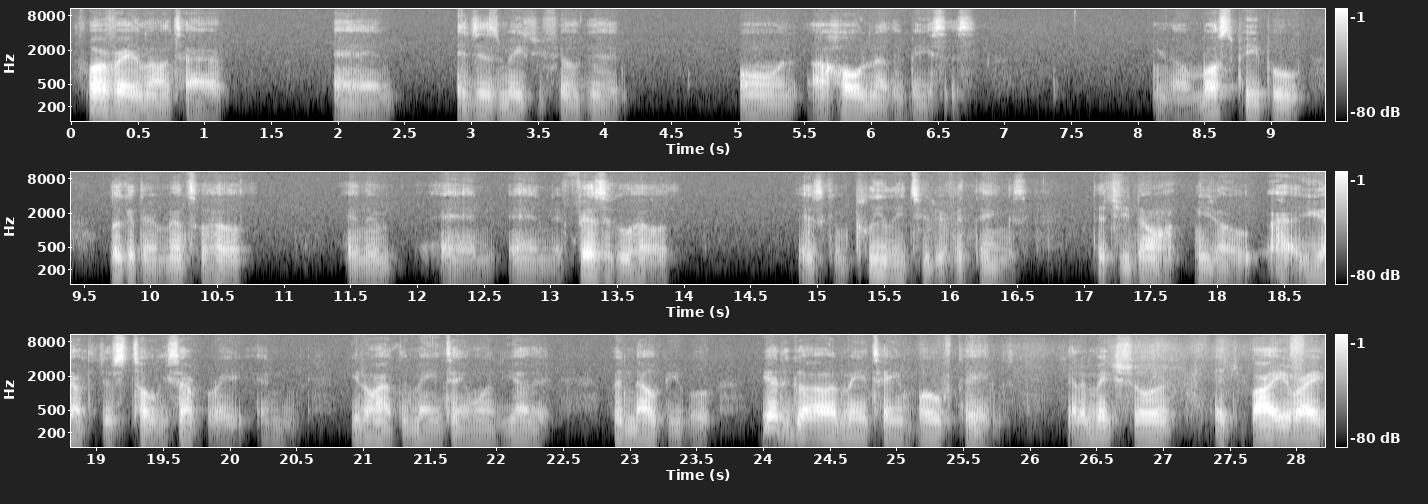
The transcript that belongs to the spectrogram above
for a very long time. And it just makes you feel good on a whole nother basis. You know most people look at their mental health and their and and their physical health is completely two different things that you don't, you know, you have to just totally separate and you don't have to maintain one or the other. But no, people, you have to go out and maintain both things. You got to make sure that your body right,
